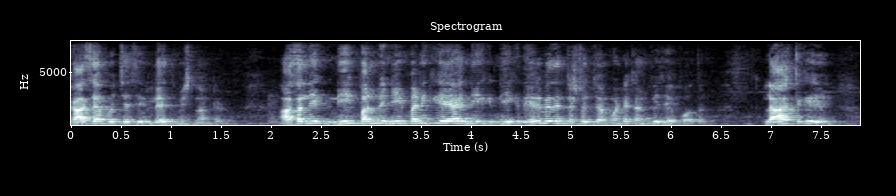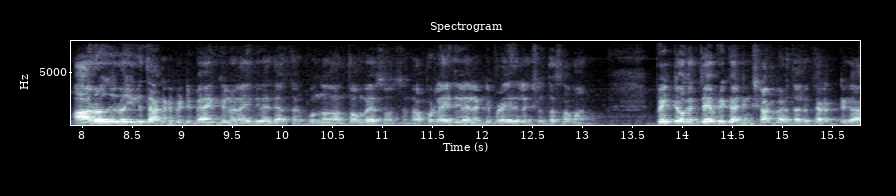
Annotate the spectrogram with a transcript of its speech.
కాసేపు వచ్చేసి లేత్ మిషన్ అంటాడు. అసలు నీకు నీ పని నీ పనికి నీకు నీకు దేని మీద ఇంట్రెస్ట్ వచ్చి చెప్పమంటే కన్ఫ్యూజ్ అయిపోతాడు. లాస్ట్కి ఆ రోజుల్లో ఇల్లు తాకట్టు పెట్టి బ్యాంకులో ఐదు వేలు వేస్తారు పంతొమ్మిది వందల తొంభై సంవత్సరం. అప్పుడు ఐదు వేలు అంటే ఇప్పుడు ఐదు లక్షలతో సమానం. పెట్టి ఒక టేప్ రికార్డింగ్ షాప్ పెడతారు. కరెక్ట్గా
